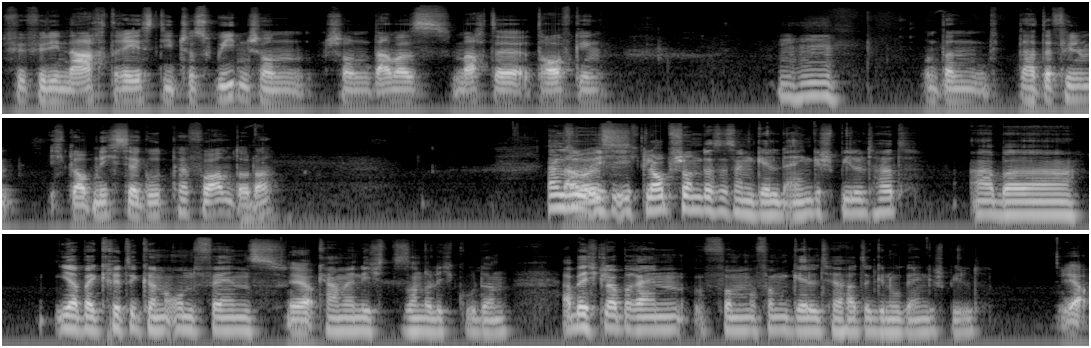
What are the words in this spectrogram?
für, für die Nachdrehs, die Joss Whedon schon, schon damals machte, draufging. Mhm. Und dann hat der Film, ich glaube, nicht sehr gut performt, oder? Also ich, ich glaube schon, dass es sein Geld eingespielt hat, aber ja, bei Kritikern und Fans ja. kam er nicht sonderlich gut an. Aber ich glaube, rein vom, vom Geld her hat er genug eingespielt. Ja.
